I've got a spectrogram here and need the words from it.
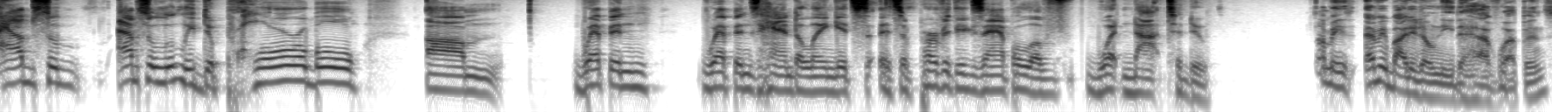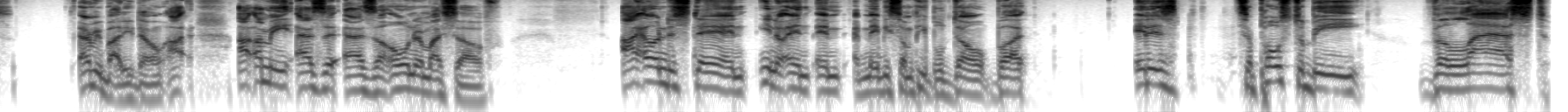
absol- absolutely deplorable um, weapon weapons handling. It's it's a perfect example of what not to do. I mean, everybody don't need to have weapons. Everybody don't. I, I mean, as a as an owner myself, I understand. You know, and and maybe some people don't, but it is supposed to be the last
